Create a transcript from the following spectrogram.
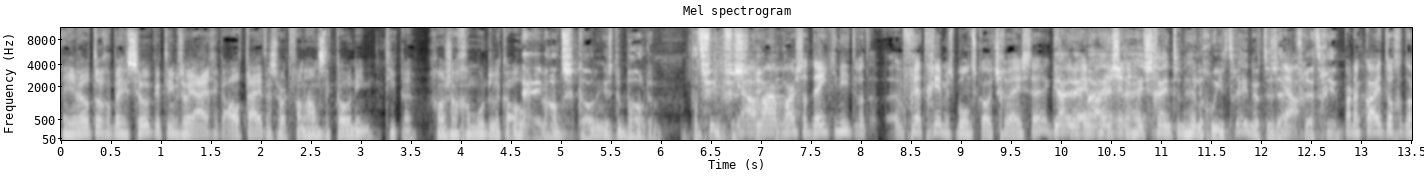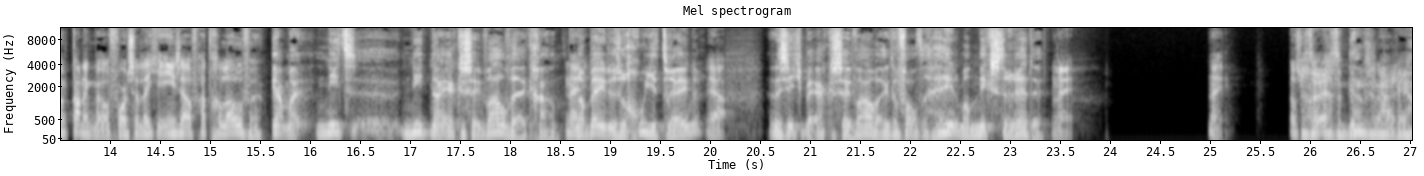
En je wilt toch bij zulke teams wil je eigenlijk altijd een soort van Hans de Koning type. Gewoon zo'n gemoedelijke open. Nee, maar Hans de Koning is de bodem. Dat vind ik Ja, verschrikkelijk. maar Marcel, denk je niet... Wat, eh, Fred Grim is bondscoach geweest, hè? Ik Ja, nee, maar hij, hij schijnt een hele goede trainer te zijn, Ja. Fred Grim. Maar dan kan, je toch, dan kan ik me wel voorstellen dat je in jezelf gaat geloven. Ja, maar niet, eh, niet naar RKC Waalwijk gaan. Nee. Nou ben je dus een goede trainer. Ja, En dan zit je bij RKC Waalwijk. Dan valt helemaal niks te redden. nee. Nee. Dat is waar. echt een doemscenario.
